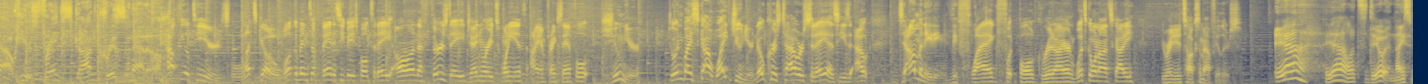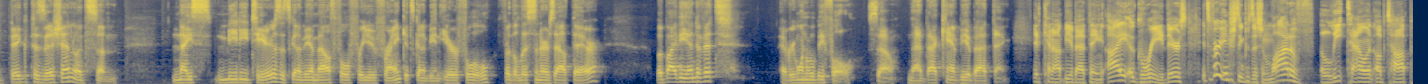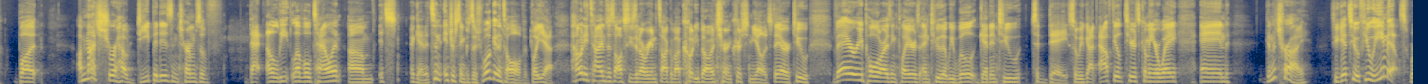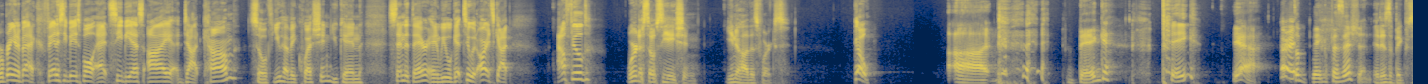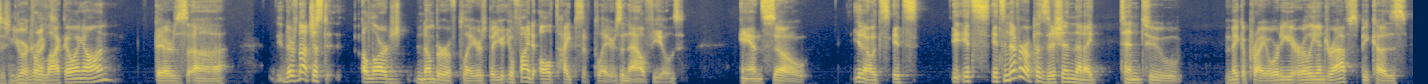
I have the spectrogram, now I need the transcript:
Now, here's Frank, Scott, Chris, and Adam. Outfield Tiers, let's go. Welcome into Fantasy Baseball today on Thursday, January 20th. I am Frank Stampfl Jr., joined by Scott White Jr. No Chris Towers today as he's out dominating the flag football gridiron. What's going on, Scotty? You ready to talk some outfielders? Yeah, yeah, let's do it. Nice big position with some nice meaty tiers. It's going to be a mouthful for you, Frank. It's going to be an earful for the listeners out there. But by the end of it, everyone will be full. So that that can't be a bad thing. It cannot be a bad thing. I agree. There's it's a very interesting position. A lot of elite talent up top, but I'm not sure how deep it is in terms of that elite level talent. Um, it's again, it's an interesting position. We'll get into all of it, but yeah, how many times this offseason are we going to talk about Cody Bellinger and Christian Yelich? They are two very polarizing players and two that we will get into today. So we've got outfield tiers coming your way, and gonna try to get to a few emails. We're bringing it back. Fantasybaseball at cbsi.com. So if you have a question, you can send it there and we will get to it. All right, Scott. Outfield word association. You know how this works. Go. Uh big? Pig. Yeah. All right. It's a big position. It is a big position. You are There's correct. a lot going on. There's uh there's not just a large number of players, but you, you'll find all types of players in the outfield. And so, you know, it's it's it's it's never a position that I tend to make a priority early in drafts because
